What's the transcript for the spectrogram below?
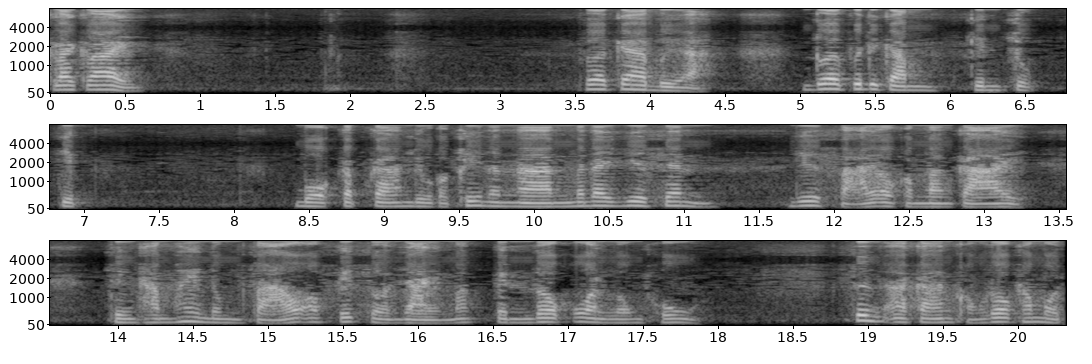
ใกล้ ๆ เพื่อแก้เบื่อ ด้วยพฤติกรรมกินจุกจิบบวกกับการอยู่กับที่นานๆ ไม่ได้ยืดเส้น ยืดสายออกกำลังกาย จึงทำให้หนุ่มสาวออฟฟิศส่วนใหญ่มักเป็นโรคอ้วนลงพุง ซึ่งอาการของโรคทั้งหมด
